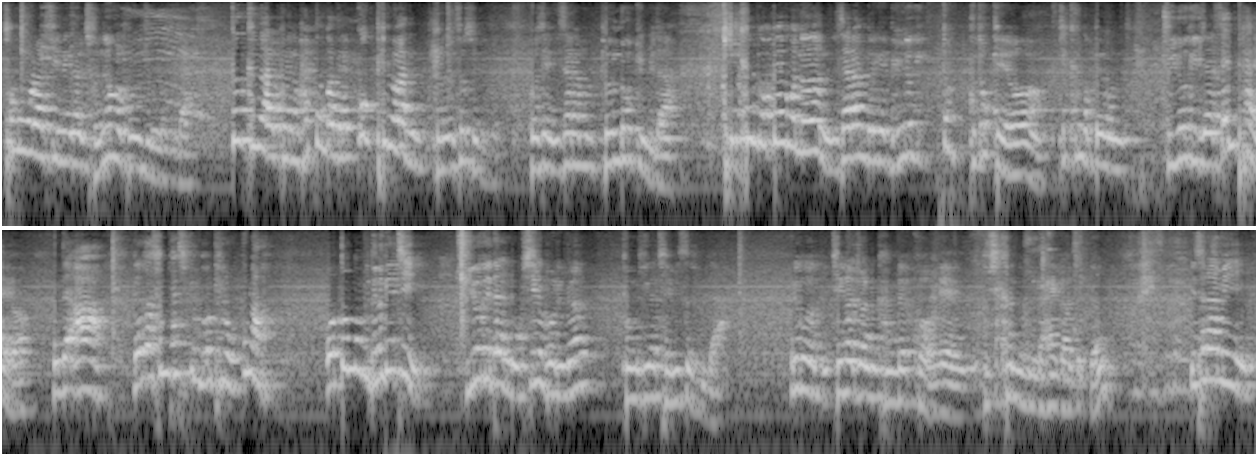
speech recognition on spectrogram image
성공을 할 수 있는가를 전형을 보여주는 겁니다. 끙끙 앓고 있는 활동가들에 꼭 필요한 그런 소설이죠. 보세요, 이 사람은 변덕규입니다. 키 큰 거 빼고는 이 사람들에게 능력이 좀 부족해요. 키 큰 거 빼고는 주역이자 센터예요. 근데 아, 내가 3, 40분 볼 필요 없구나. 어떤 놈이 늘겠지. 주역에 대한 욕심을 버리면 경기가 재밌어집니다. 그리고 제가 좋아하는 강백호, 예, 무식한 놈인가 해가 어쨌든 이 사람이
